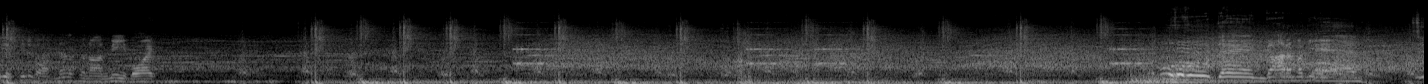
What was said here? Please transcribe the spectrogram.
He just he done got nothing on me, boy. Oh, dang, got him again. Two!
